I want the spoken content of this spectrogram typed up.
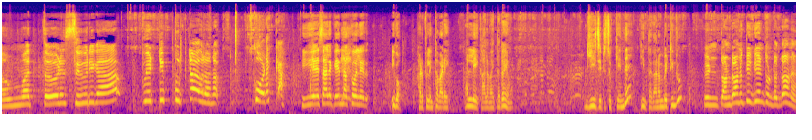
అమ్మ తోడు సూరిగా పెట్టి పుట్టావురా నా కొడక్క ఈ ఏసాలకేం తక్కువ లేదు. ఇగో కడుపులు ఎంత పడే మళ్ళీ కాలం అవుతుందో ఏమో. గీ జిట్టు చుక్కిందే ఇంతగానం పెట్టిండ్రు? ఇంత అండానికి గింత ఉంటుందానే?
